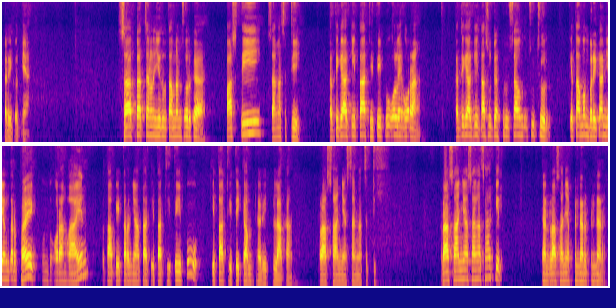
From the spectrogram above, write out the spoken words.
berikutnya. Sahabat channel YouTube Taman Surga, pasti sangat sedih ketika kita ditipu oleh orang. Ketika kita sudah berusaha untuk jujur, kita memberikan yang terbaik untuk orang lain, tetapi ternyata kita ditipu, kita ditikam dari belakang. Rasanya sangat sedih. Rasanya sangat sakit. Dan rasanya benar-benar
